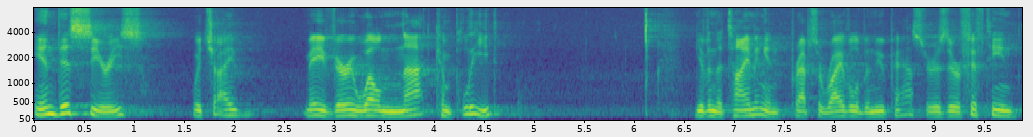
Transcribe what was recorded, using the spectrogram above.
In this series, which I may very well not complete, given the timing and perhaps arrival of a new pastor, as there are 15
